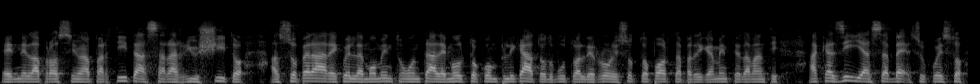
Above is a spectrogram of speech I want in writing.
eh, nella prossima partita, sarà riuscito a superare quel momento montale molto complicato dovuto all'errore sotto porta praticamente davanti a Casillas, beh su questo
